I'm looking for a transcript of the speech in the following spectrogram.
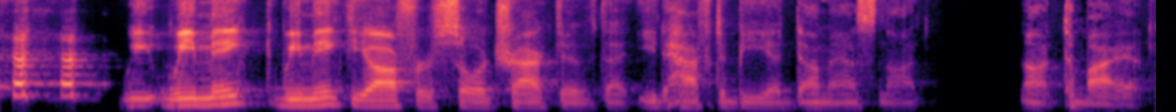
we we make we make the offer so attractive that you'd have to be a dumbass not not to buy it.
